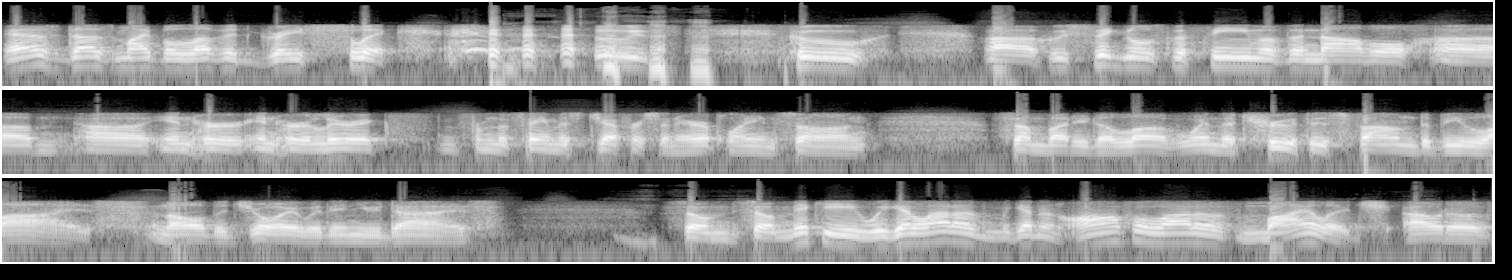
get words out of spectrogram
as does my beloved Grace Slick, who's, who uh, who signals the theme of the novel um, uh, in her in her lyric from the famous Jefferson Airplane song. somebody to love when the truth is found to be lies and all the joy within you dies. So, so Mickey, we get a lot of we get an awful lot of mileage out of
